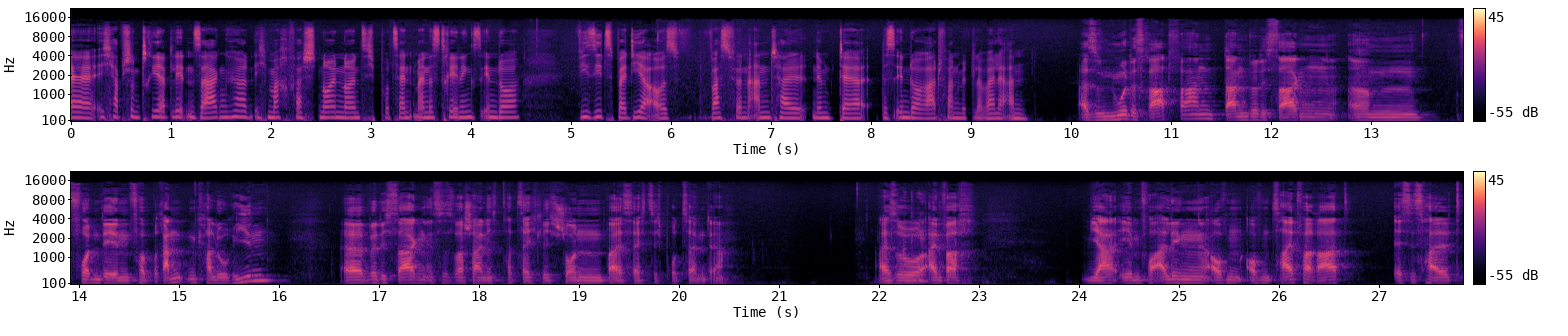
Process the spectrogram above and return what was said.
Äh, ich habe schon Triathleten sagen hören, ich mache fast 99 Prozent meines Trainings Indoor. Wie sieht es bei dir aus? Was für einen Anteil nimmt der, das Indoor-Radfahren mittlerweile an? Also nur das Radfahren, dann würde ich sagen, ähm, von den verbrannten Kalorien äh, würde ich sagen, ist es wahrscheinlich tatsächlich schon bei 60 Prozent, ja. Also Okay. einfach, ja, eben vor allen Dingen auf dem, auf dem Zeitverrat, es ist halt,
